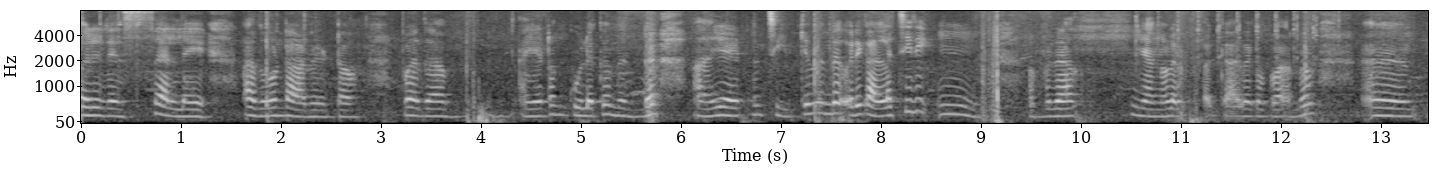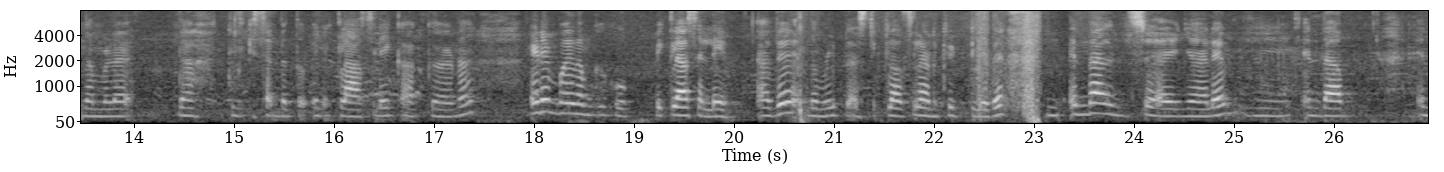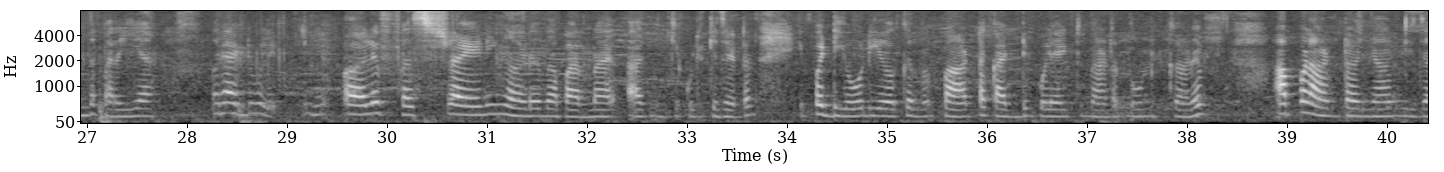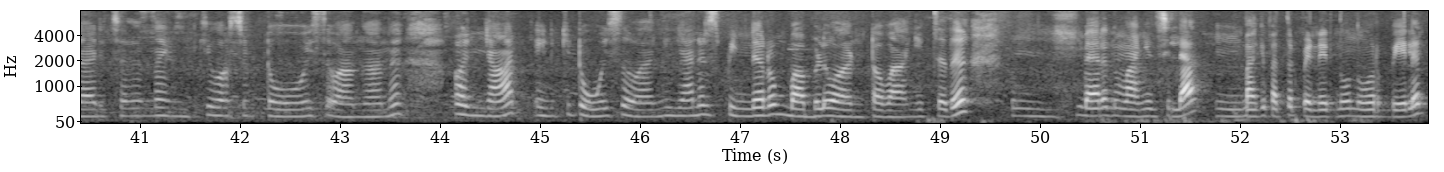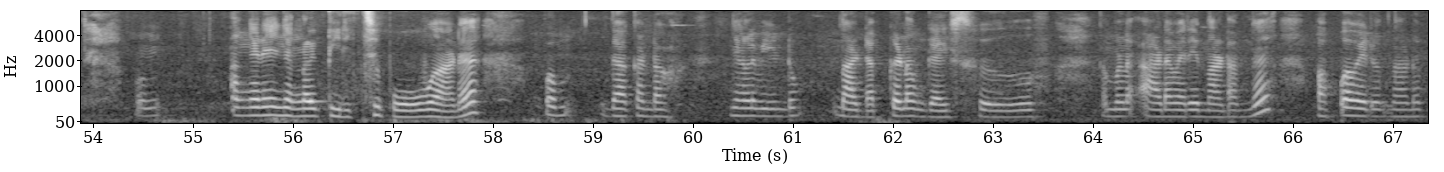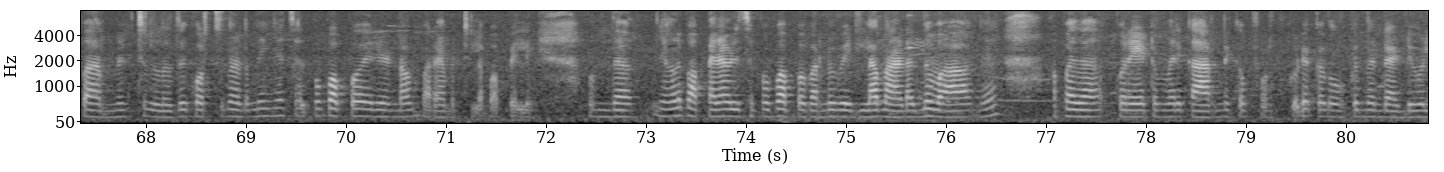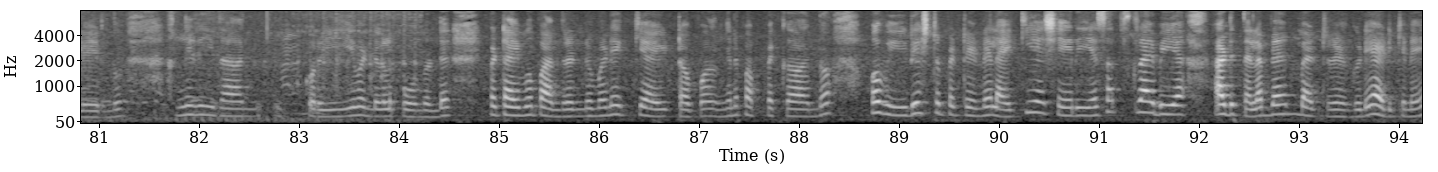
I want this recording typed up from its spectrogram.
ഒരു രസമല്ലേ അതുകൊണ്ടാണ് കേട്ടോ. അപ്പോൾ അതാ അയ്യേട്ടൻ കുലക്കുന്നുണ്ട്. അയ്യേട്ടൻ ചിരിക്കുന്നുണ്ട്. ഒരു കള്ളച്ചിരി. അപ്പോൾ ഇതാ ഞങ്ങൾ അതൊക്കെ പറഞ്ഞു. നമ്മളെ കുളിക്ക് സർബത്ത് ഒരു ക്ലാസ്സിലേക്ക് ആക്കുകയാണ്. എവിടെയും പോയി നമുക്ക് കോപ്പി ക്ലാസ് അല്ലേ? അത് നമ്മൾ പ്ലാസ്റ്റിക് ക്ലാസ്സിലാണ് കിട്ടിയത്. എന്താണെന്ന് വെച്ച് കഴിഞ്ഞാൽ എന്താ എന്താ പറയുക ഒരു അടിപൊളി. അതിൽ ഫസ്റ്റ് ട്രെയിനിങ് ആണ് എന്നാണ് പറഞ്ഞ എനിക്ക് കുടിക്ക ചേട്ടൻ. ഇപ്പം ഡിയോ ഡിയോ ഒക്കെ പാട്ടൊക്കെ അടിപൊളിയായിട്ട് നടന്നുകൊണ്ടിരിക്കുകയാണ് അപ്പോഴാണ് കേട്ടോ ഞാൻ എന്നാൽ എനിക്ക് കുറച്ച് ടോയ്സ് വാങ്ങാമെന്ന് അപ്പോൾ ഞാൻ എനിക്ക് ടോയ്സ് വാങ്ങി. ഞാനൊരു സ്പിന്നറും ബബിളും ആണ് കേട്ടോ വാങ്ങിച്ചത്. വേറെ ഒന്നും വാങ്ങിച്ചില്ല. ബാക്കി പത്ത് റുപ്യ ഉണ്ടായിരുന്നു നൂറ് റുപ്യയിൽ അങ്ങനെ ഞങ്ങൾ തിരിച്ച് പോവുകയാണ് അപ്പം ഇതാ കണ്ടോ ഞങ്ങൾ വീണ്ടും നടക്കണം ഗൈസ് നമ്മൾ ആടെ വരെ നടന്ന് പപ്പ വരും എന്നാണ് പറഞ്ഞിട്ടുള്ളത്. കുറച്ച് നടന്നു കഴിഞ്ഞാൽ ചിലപ്പോൾ പപ്പ വരെ ഉണ്ടാവും പറയാൻ പറ്റില്ല. പപ്പയല്ലേ? എന്താ ഞങ്ങൾ പപ്പനെ വിളിച്ചപ്പോൾ പപ്പ പറഞ്ഞു വരില്ല നടന്ന് വാങ്ങ് അപ്പോൾ അതാ കുറേ ഏട്ടന്മാർ കാറിന്റെയൊക്കെ പുറത്ത് ഒക്കെ നോക്കുന്നുണ്ട്. അടിപൊളിയായിരുന്നു. അങ്ങനെ ഇതാ കുറേ വണ്ടികൾ പോകുന്നുണ്ട്. ഇപ്പോൾ ടൈം പന്ത്രണ്ട് മണിയൊക്കെ ആയിട്ടോ. അപ്പോൾ അങ്ങനെ പപ്പയൊക്കെ വന്നു. അപ്പോൾ വീഡിയോ ഇഷ്ടപ്പെട്ടിട്ടുണ്ട് ലൈക്ക് ചെയ്യുക ഷെയർ ചെയ്യുക സബ്സ്ക്രൈബ് ചെയ്യുക. അടുത്തുള്ള ബ്ലാൻ ബട്ടണും കൂടി അടിക്കണേ.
